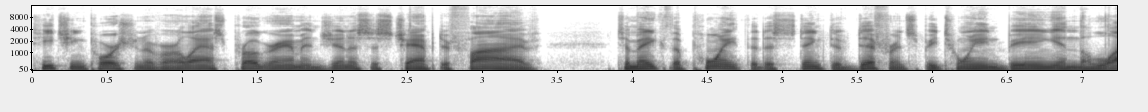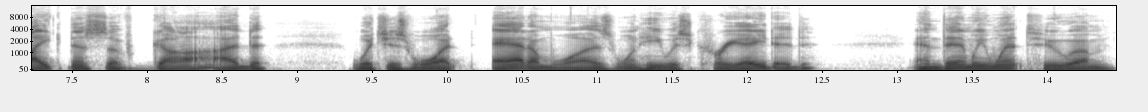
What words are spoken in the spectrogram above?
teaching portion of our last program in Genesis chapter 5 to make the point the distinctive difference between being in the likeness of God, which is what Adam was when he was created. And then we went to um,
